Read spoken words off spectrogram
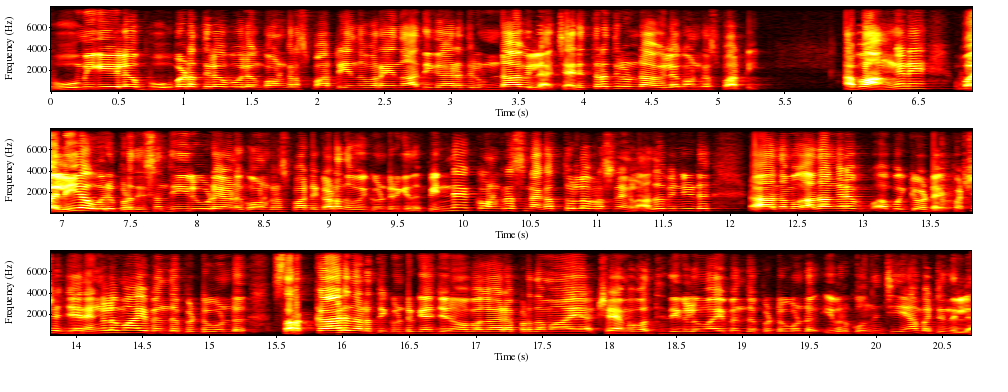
ഭൂമികയിലോ ഭൂപടത്തിലോ പോലും കോൺഗ്രസ് പാർട്ടി എന്ന് പറയുന്ന അധികാരത്തിൽ ഉണ്ടാവില്ല ചരിത്രത്തിലുണ്ടാവില്ല കോൺഗ്രസ് പാർട്ടി. അപ്പോൾ അങ്ങനെ വലിയ ഒരു പ്രതിസന്ധിയിലൂടെയാണ് കോൺഗ്രസ് പാർട്ടി കടന്നുപോയിക്കൊണ്ടിരിക്കുന്നത്. പിന്നെ കോൺഗ്രസിനകത്തുള്ള പ്രശ്നങ്ങൾ. അത് പിന്നീട് നമുക്ക് അതങ്ങനെ പൊയ്ക്കോട്ടെ. പക്ഷേ ജനങ്ങളുമായി ബന്ധപ്പെട്ടുകൊണ്ട് സർക്കാർ നടത്തിക്കൊണ്ടിരിക്കുന്ന ജനോപകാരപ്രദമായ ക്ഷേമ പദ്ധതികളുമായി ബന്ധപ്പെട്ടുകൊണ്ട് ഇവർക്കൊന്നും ചെയ്യാൻ പറ്റുന്നില്ല.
